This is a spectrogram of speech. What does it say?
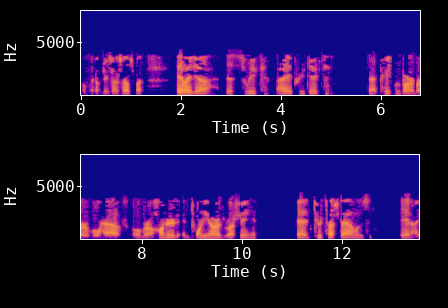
Hopefully don't jinx ourselves, but anyways, yeah. This week I predict that Peyton Barber will have over 120 yards rushing and two touchdowns, and I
